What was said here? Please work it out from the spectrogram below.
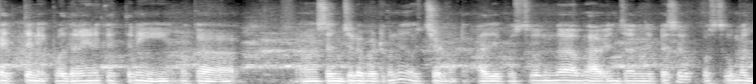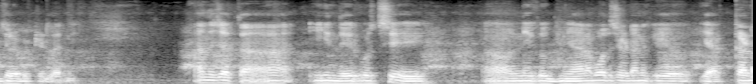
కత్తిని పొదలైన కత్తిని ఒక సంచిలో పెట్టుకుని వచ్చాడంట. అది పుస్తకంగా భావించాలని చెప్పేసి ఒక పుస్తకం మధ్యలో పెట్టాడు దాన్ని. అందుచేత ఈయన దగ్గరికి వచ్చి నీకు జ్ఞానబోధ చేయడానికి ఎక్కడ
